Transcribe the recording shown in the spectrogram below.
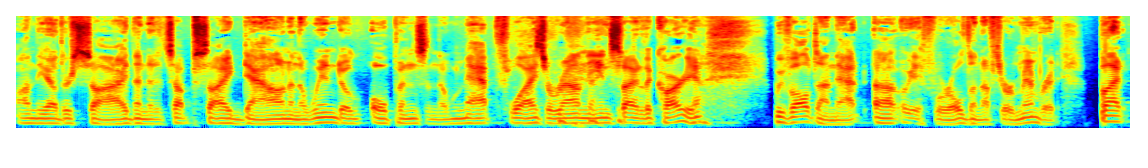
on the other side, and it's upside down, and the window opens and the map flies around the inside of the car. Yeah, we've all done that uh, if we're old enough to remember it. But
